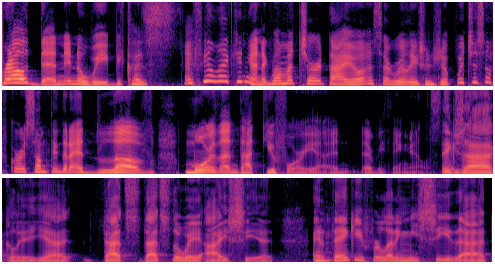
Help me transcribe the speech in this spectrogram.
proud then in a way because I feel like yun nga, nagmamature tayo as a relationship, which is of course something that I'd love more than that euphoria and everything else. diba? Exactly. Yeah. That's that's the way I see it. And thank you for letting me see that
